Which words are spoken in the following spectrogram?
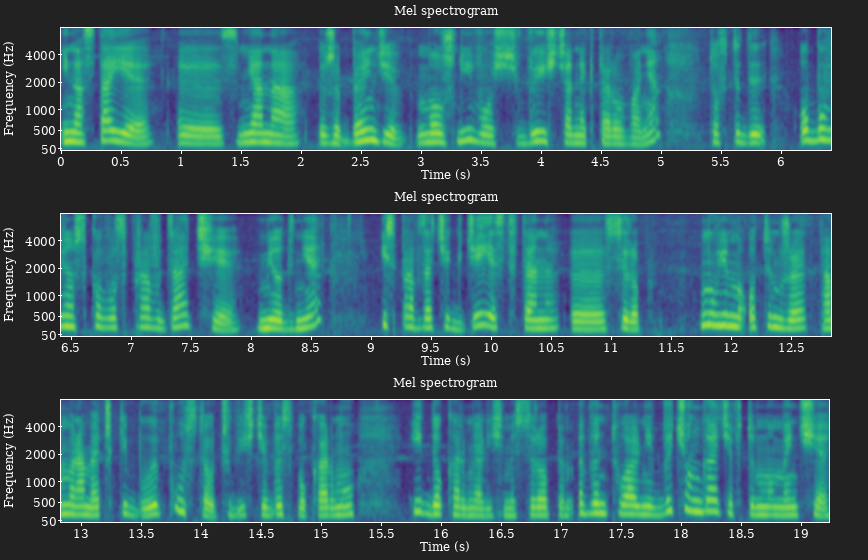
i nastaje e, zmiana, że będzie możliwość wyjścia nektarowania, to wtedy obowiązkowo sprawdzacie miodnie i sprawdzacie, gdzie jest ten e, syrop. Mówimy o tym, że tam rameczki były puste, oczywiście bez pokarmu i dokarmialiśmy syropem. Ewentualnie wyciągacie w tym momencie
